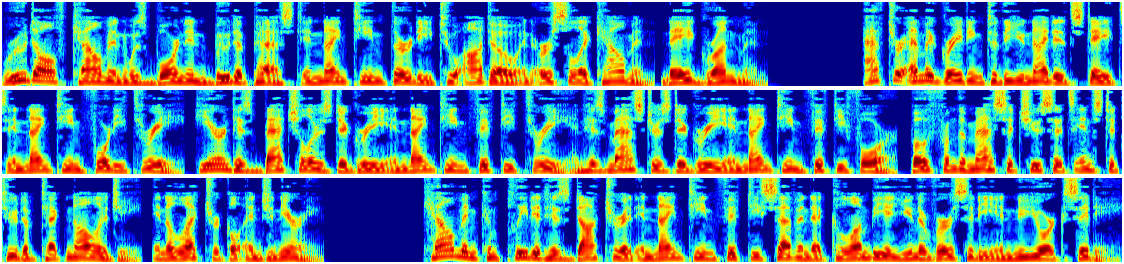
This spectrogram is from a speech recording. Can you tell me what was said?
Rudolf Kalman was born in Budapest in 1930 to Otto and Ursula Kalman Grundmann. After emigrating to the United States in 1943, he earned his bachelor's degree in 1953 and his master's degree in 1954, both from the Massachusetts Institute of Technology, in electrical engineering. Kalman completed his doctorate in 1957 at Columbia University in New York City.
